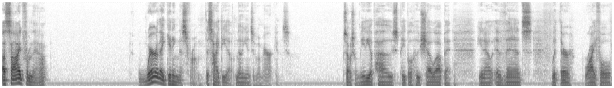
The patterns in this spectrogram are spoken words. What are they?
aside from that, where are they getting this from? This idea of millions of Americans? Social media posts, people who show up at, you know, events with their rifle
